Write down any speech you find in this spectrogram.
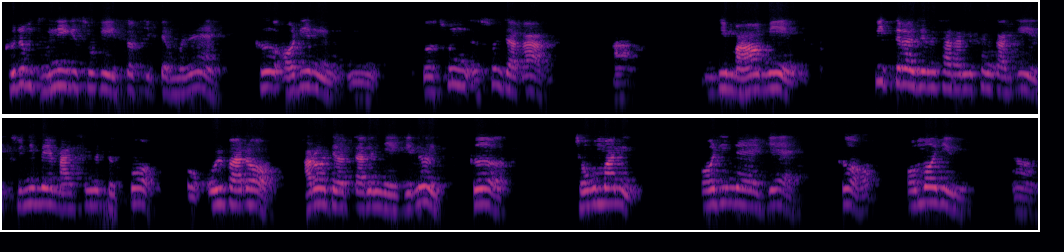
그런 분위기 속에 있었기 때문에 그 어린 음, 그 손, 손자가 아, 우리 마음이 삐뚤어지는 사람의 생각이 주님의 말씀을 듣고 어, 올바로 바로 되었다는 얘기는 그 조그만 어린애에게 그 어- 어머니 어,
